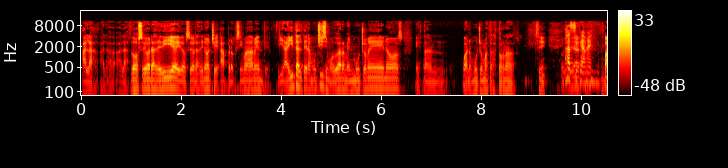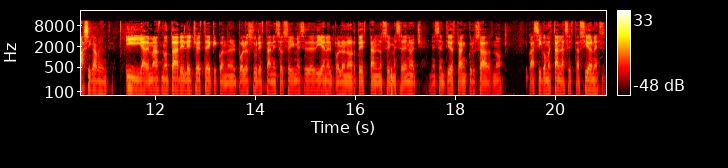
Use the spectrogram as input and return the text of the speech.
a, a, las 12 horas de día y 12 horas de noche aproximadamente. Y ahí te altera muchísimo, duermen mucho menos, están, bueno, mucho más trastornados. Sí. Básicamente. Básicamente. Y además notar el hecho este de que cuando en el Polo Sur están esos seis meses de día, en el Polo Norte están los seis meses de noche. En ese sentido están cruzados, ¿no? Así como están las estaciones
